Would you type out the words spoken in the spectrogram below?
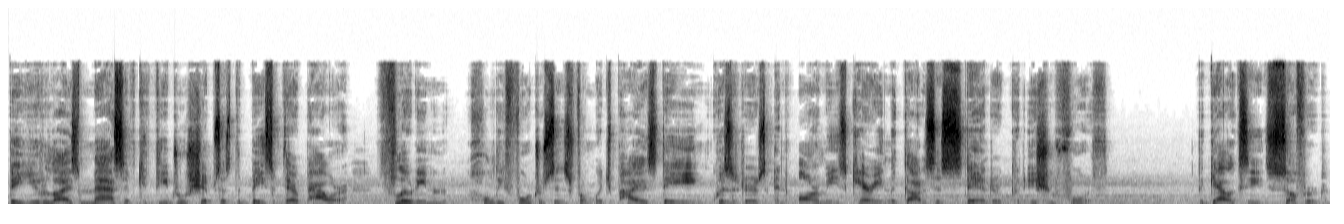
They utilized massive cathedral ships as the base of their power, floating holy fortresses from which Pius Dea inquisitors and armies carrying the goddess's standard could issue forth. The galaxy suffered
